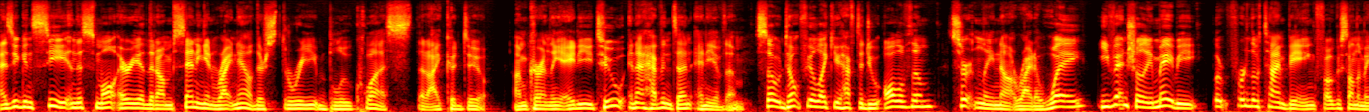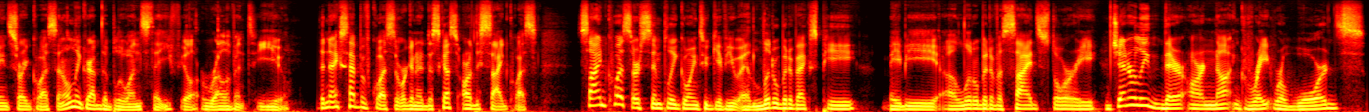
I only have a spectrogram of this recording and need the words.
As you can see in this small area that I'm standing in right now, there's three blue quests that I could do. I'm currently 82 and I haven't done any of them. So don't feel like you have to do all of them. Certainly not right away. Eventually, maybe, but for the time being, focus on the main story quests and only grab the blue ones that you feel are relevant to you. The next type of quests that we're going to discuss are the side quests. Side quests are simply going to give you a little bit of XP, maybe a little bit of a side story. Generally, there are not great rewards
